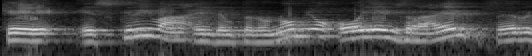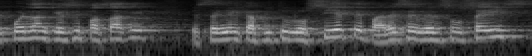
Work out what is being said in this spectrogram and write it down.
que escriba en Deuteronomio, oye Israel, ustedes recuerdan que ese pasaje está en el capítulo 7, parece verso 6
